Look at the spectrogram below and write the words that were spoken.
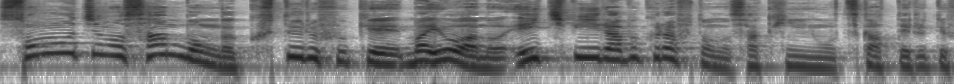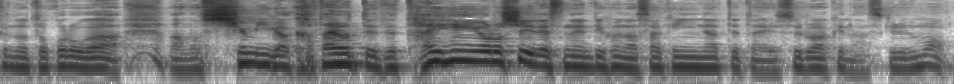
そのうちの3本がクトゥルフ系、まあ、要はあの、HP ラブクラフトの作品を使ってるっていう風なところが、あの、趣味が偏ってて大変よろしいですねっていう風な作品になってたりするわけなんですけれども、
